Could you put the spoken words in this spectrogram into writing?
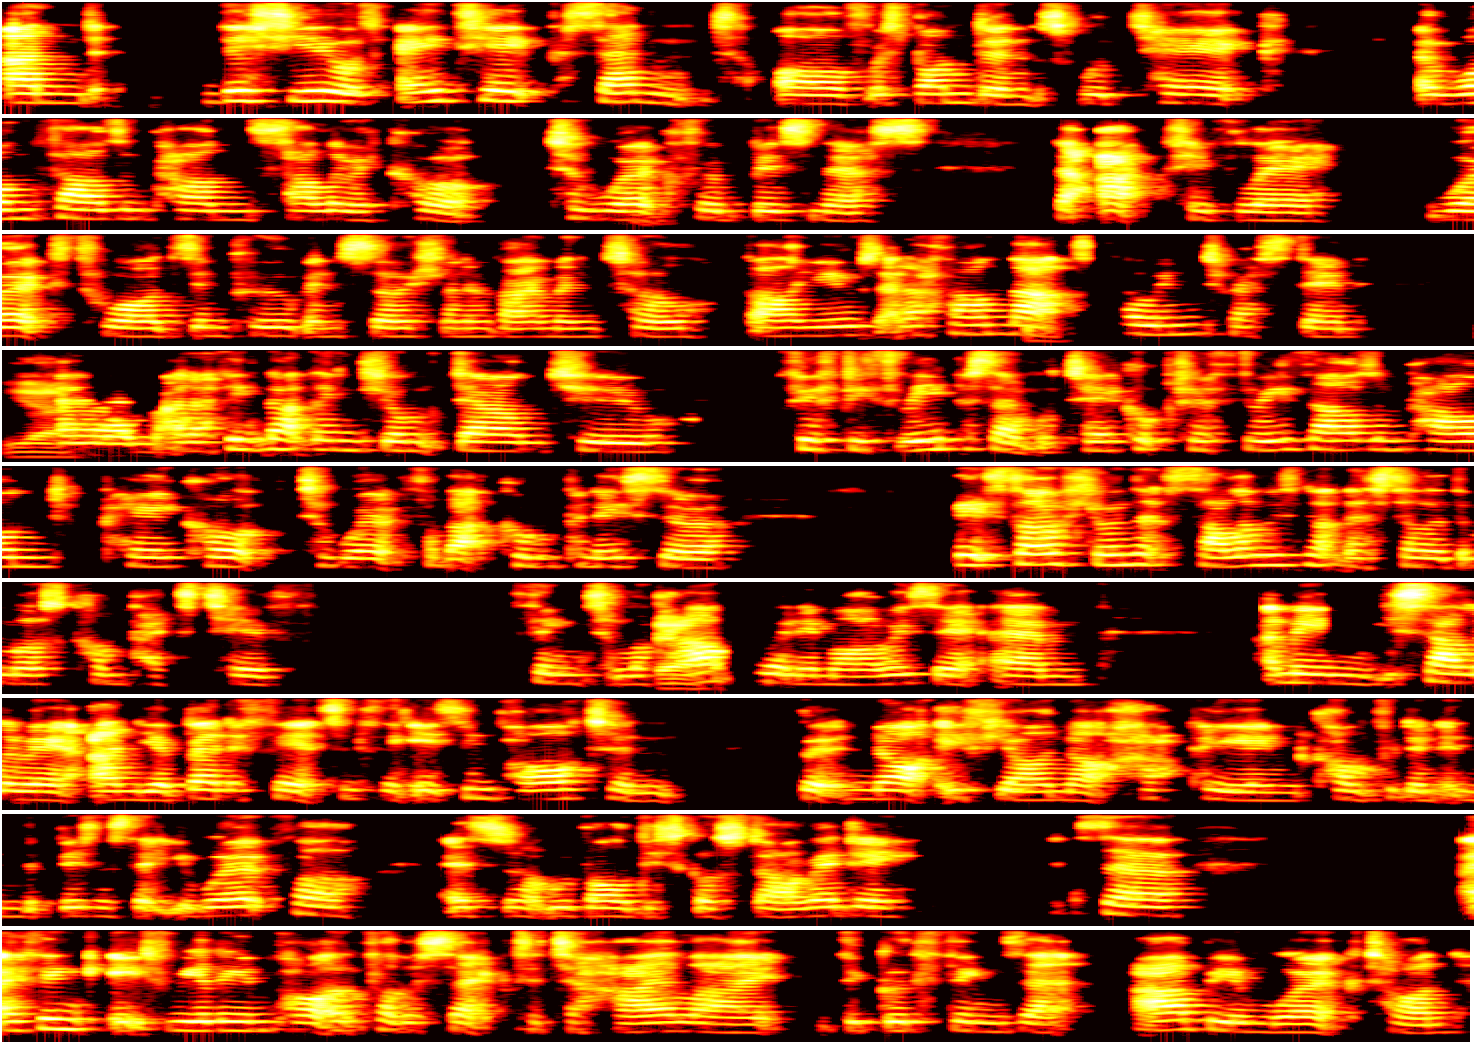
And this year was 88% of respondents would take a £1,000 salary cut to work for a business that actively works towards improving social and environmental values. And I found that so interesting yeah. Um, and I think that then jumped down to 53% would take up to a £3,000 pay cut to work for that company. So it's sort of showing that salary is not necessarily the most competitive thing to look yeah. out for anymore, is it? Um, I mean, your salary and your benefits and everything, it's important, but not if you're not happy and confident in the business that you work for, as we've all discussed already. So I think it's really important for the sector to highlight the good things that are being worked on.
